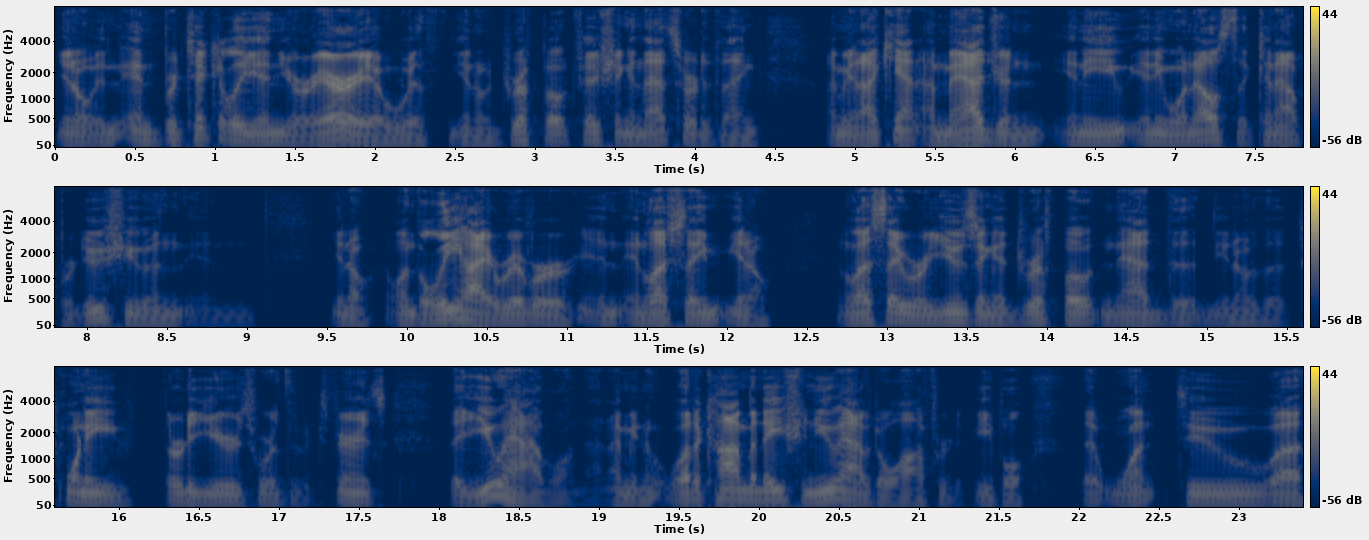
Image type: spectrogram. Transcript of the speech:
you know, and, and particularly in your area with you know drift boat fishing and that sort of thing. I mean, I can't imagine any anyone else that can outproduce you in, in you know on the Lehigh River, in, unless they you know unless they were using a drift boat and had the you know the 20, 30 years worth of experience that you have on that. I mean, what a combination you have to offer to people that want to uh,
